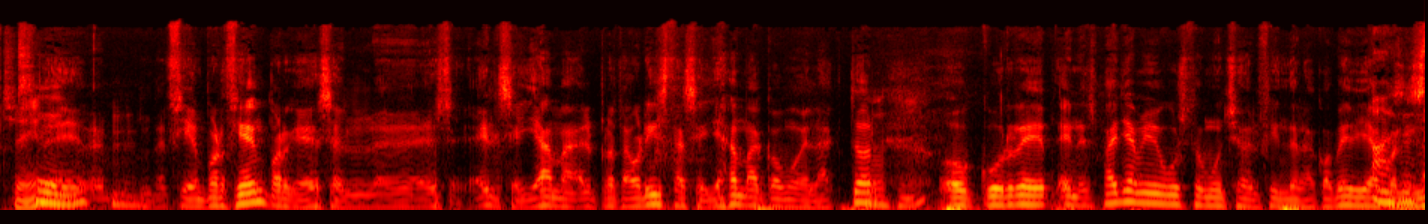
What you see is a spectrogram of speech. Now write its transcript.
Sí. eh, 100% porque es el, es- él se llama, el protagonista se llama como el actor. Ocurre en España a mí me gustó mucho el fin de la comedia Ah, con es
